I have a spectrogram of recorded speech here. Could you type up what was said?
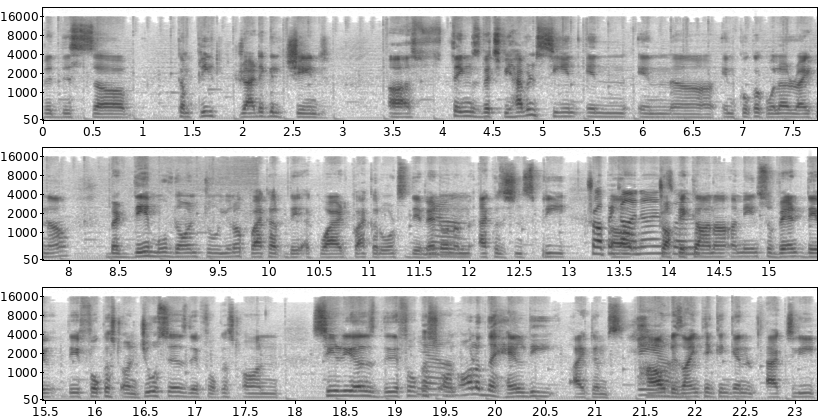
with this uh, complete radical change uh, things which we haven't seen in in uh, in coca-cola right now but they moved on to you know quaker they acquired quaker oats they went on an acquisition spree Tropicana uh, as well. tropicana i mean so when they they focused on juices they focused on cereals they focused Yeah. on all of the healthy items how Yeah. design thinking can actually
